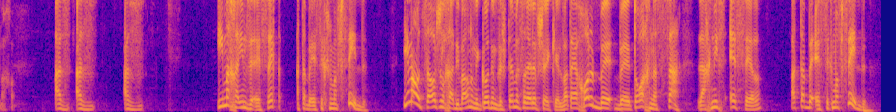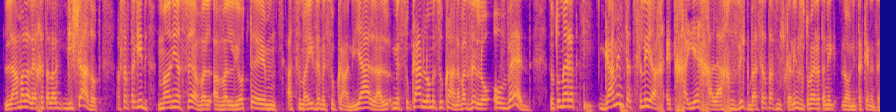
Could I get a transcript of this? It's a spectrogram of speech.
נכון. אז, אז, אז, אם החיים זה עסק, אתה בעסק שמפסיד. אם ההוצאות שלך, דיברנו מקודם, זה 12,000 שקל, ואתה יכול בתור הכנסה להכניס 10, אתה בעסק מפסיד. למה ללכת על הגישה הזאת? עכשיו תגיד, מה אני אעשה, אבל, אבל להיות אה, עצמאי זה מסוכן. יאללה, מסוכן, לא מסוכן, אבל זה לא עובד. זאת אומרת, גם אם תצליח את חייך להחזיק בעשרת אלפים שקלים, זאת אומרת, אני, לא, אני אתקן את זה.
